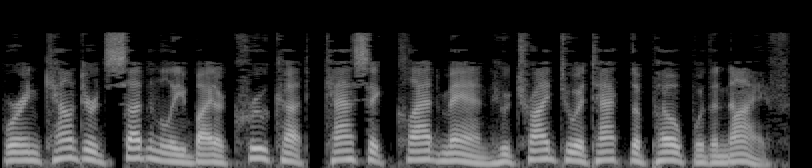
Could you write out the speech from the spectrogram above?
were encountered suddenly by a crew-cut, cassock-clad man who tried to attack the Pope with a knife.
